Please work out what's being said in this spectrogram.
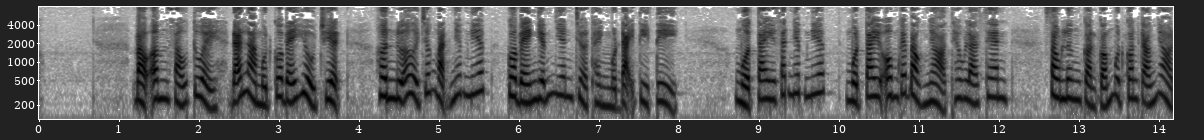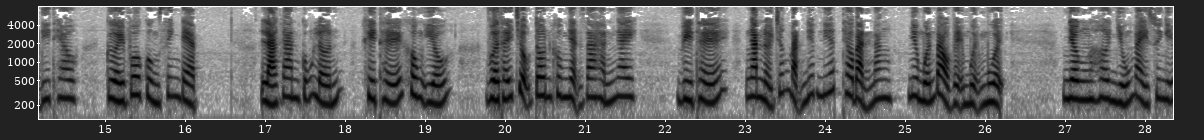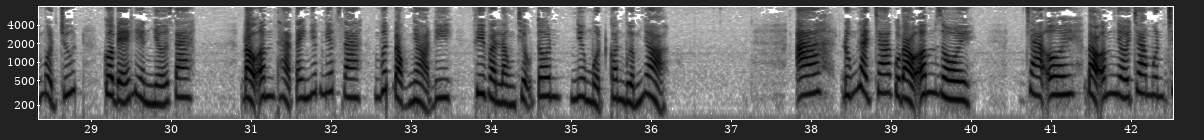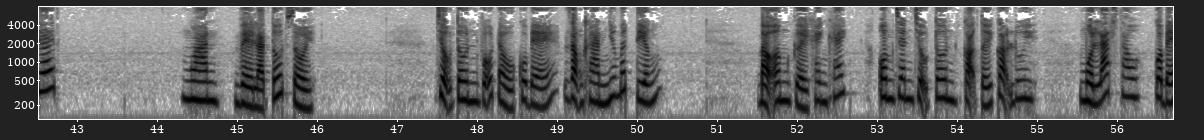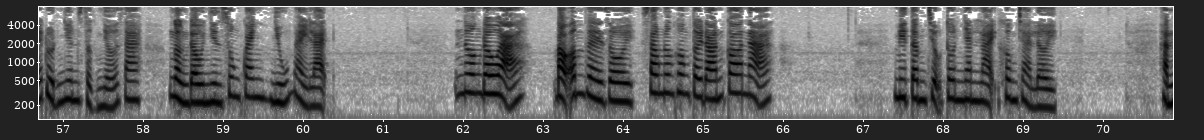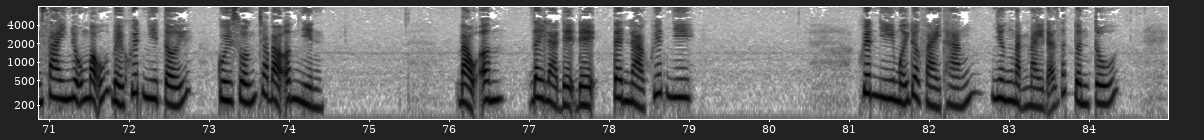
Bảo âm 6 tuổi đã là một cô bé hiểu chuyện, hơn nữa ở trước mặt Niếp Niếp, cô bé nghiễm nhiên trở thành một đại tỷ tỷ. Một tay dắt Niếp Niếp, một tay ôm cái bọc nhỏ theo lá sen, sau lưng còn có một con cáo nhỏ đi theo, cười vô cùng xinh đẹp. Lá gan cũng lớn, khi thế không yếu, vừa thấy Triệu Tôn không nhận ra hắn ngay, vì thế ngăn ở trước mặt Niếp Niếp theo bản năng như muốn bảo vệ muội muội. Nhưng hơi nhíu mày suy nghĩ một chút, cô bé liền nhớ ra. Bảo âm thả tay Niếp Niếp ra, vứt bọc nhỏ đi, phi vào lòng Triệu Tôn như một con bướm nhỏ. À, đúng là cha của Bảo âm rồi. Cha ơi, Bảo âm nhớ cha muốn chết. Ngoan, về là tốt rồi. Triệu Tôn vỗ đầu cô bé, giọng khàn như mất tiếng. Bảo âm cười khanh khách, ôm chân Triệu Tôn cọ tới cọ lui. Một lát sau, cô bé đột nhiên sực nhớ ra, ngẩng đầu nhìn xung quanh nhíu mày lại. Nương đâu ạ? Bảo âm về rồi, sao nương không tới đón con ạ? Mi tâm Triệu Tôn nhăn lại không trả lời. Hắn sai nhũ mẫu bế khuyết nhi tới, cúi xuống cho bảo âm nhìn. Bảo âm, đây là đệ đệ, tên là Khuyết Nhi. Khuyết Nhi mới được vài tháng, nhưng mặt mày đã rất tuân tú.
